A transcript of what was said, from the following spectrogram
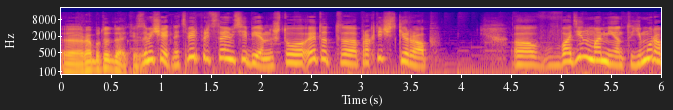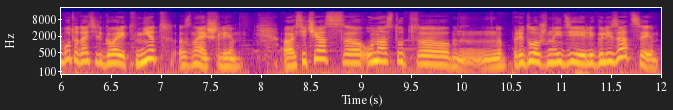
э, работодателя. Замечательно. Теперь представим себе, что этот э, практически раб Э, в один момент ему работодатель говорит, нет, знаешь ли, сейчас у нас тут предложена идея легализации,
